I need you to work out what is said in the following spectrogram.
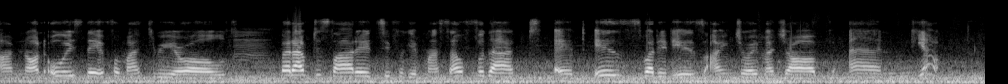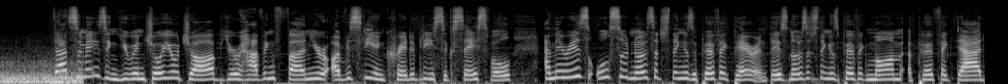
I'm not always there for my three year old. Mm. But I've decided to forgive myself for that. It is what it is. I enjoy my job, and yeah, that's amazing. You enjoy your job, you're having fun, you're obviously incredibly successful, and there is also no such thing as a perfect parent. There's no such thing as a perfect mom, a perfect dad.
